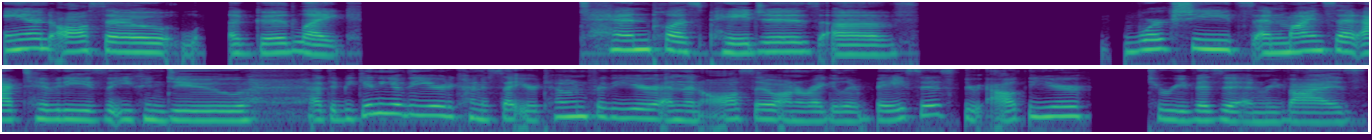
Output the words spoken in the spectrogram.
And also a good, like, 10 plus pages of worksheets and mindset activities that you can do at the beginning of the year to kind of set your tone for the year, and then also on a regular basis throughout the year to revisit and revise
